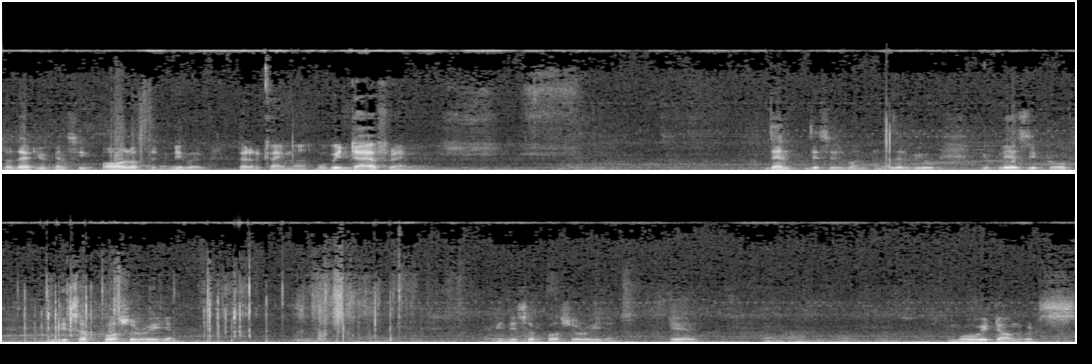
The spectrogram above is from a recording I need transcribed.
so that you can see all of the liver parenchyma with diaphragm. Then this is one another view. You place the probe in the subcostal region. In the subcostal region. Here. Move it downwards.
